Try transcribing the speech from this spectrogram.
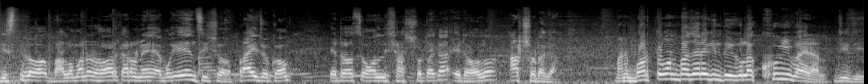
ডিসপ্লে ভালো মানের হওয়ার কারণে এবং এএনসি সহ প্রাইজও কম। এটা হচ্ছে অনলি সাতশো টাকা এটা হলো আটশো টাকা। মানে বর্তমান বাজারে কিন্তু এগুলো খুবই ভাইরাল জি জি।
